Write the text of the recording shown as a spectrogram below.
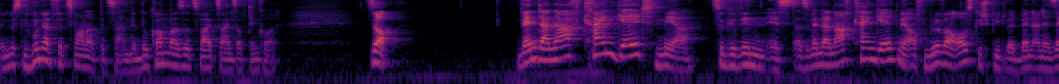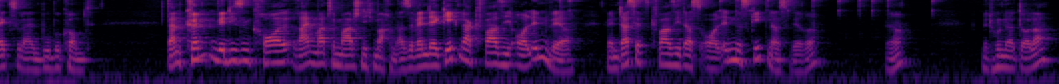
Wir müssen 100 für 200 bezahlen. Wir bekommen also 2 zu 1 auf den Call. So. Wenn danach kein Geld mehr zu gewinnen ist, also wenn danach kein Geld mehr auf dem River ausgespielt wird, wenn eine 6 oder ein Bube kommt, dann könnten wir diesen Call rein mathematisch nicht machen. Also wenn der Gegner quasi All-In wäre, wenn das jetzt quasi das All-In des Gegners wäre, ja, mit 100 Dollar,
